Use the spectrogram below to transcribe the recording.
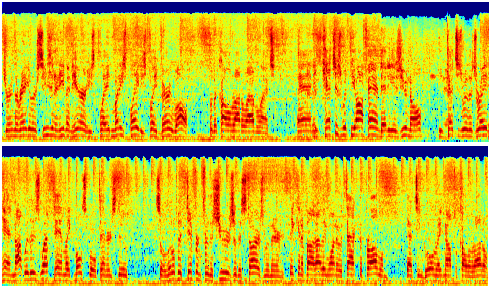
during the regular season, and even here, he's played. And when he's played, he's played very well for the Colorado Avalanche. And he catches with the offhand, Eddie, as you know. He yeah. catches with his right hand, not with his left hand like most goaltenders do. So a little bit different for the shooters or the stars when they're thinking about how they want to attack the problem that's in goal right now for Colorado.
